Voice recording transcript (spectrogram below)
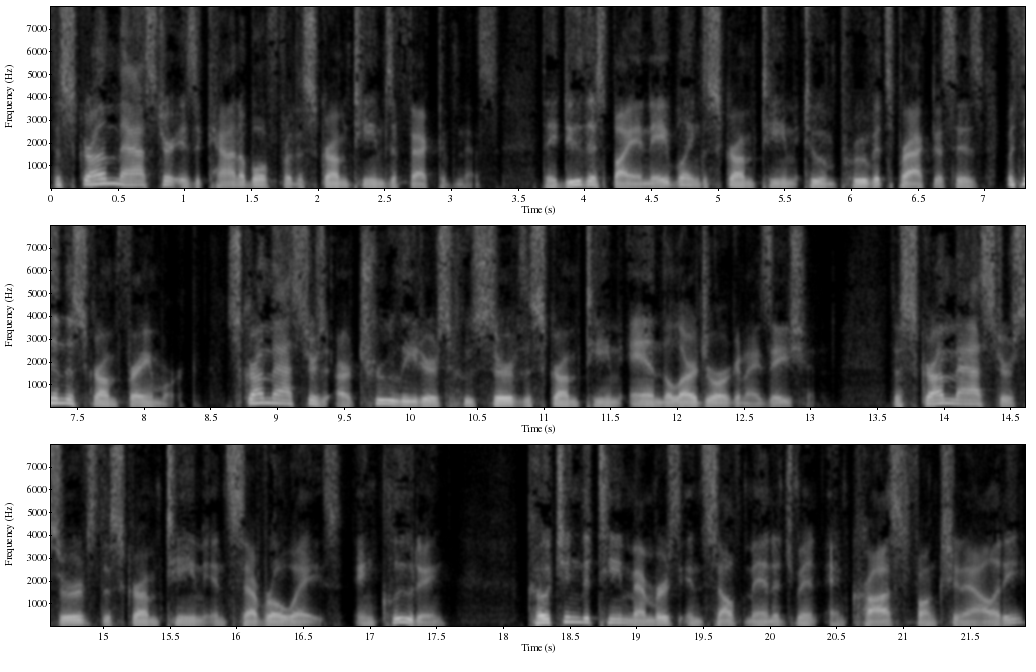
The Scrum Master is accountable for the Scrum team's effectiveness. They do this by enabling the Scrum team to improve its practices within the Scrum framework. Scrum Masters are true leaders who serve the Scrum team and the larger organization. The Scrum Master serves the Scrum team in several ways, including coaching the team members in self management and cross functionality,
